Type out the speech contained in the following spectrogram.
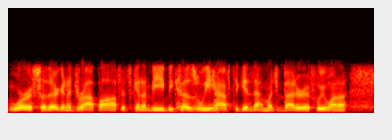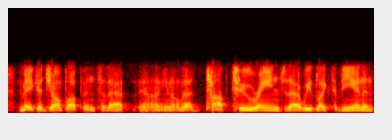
worse or they're going to drop off. It's going to be because we have to get that much better if we want to make a jump up into that uh, you know that top two range that we'd like to be in and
